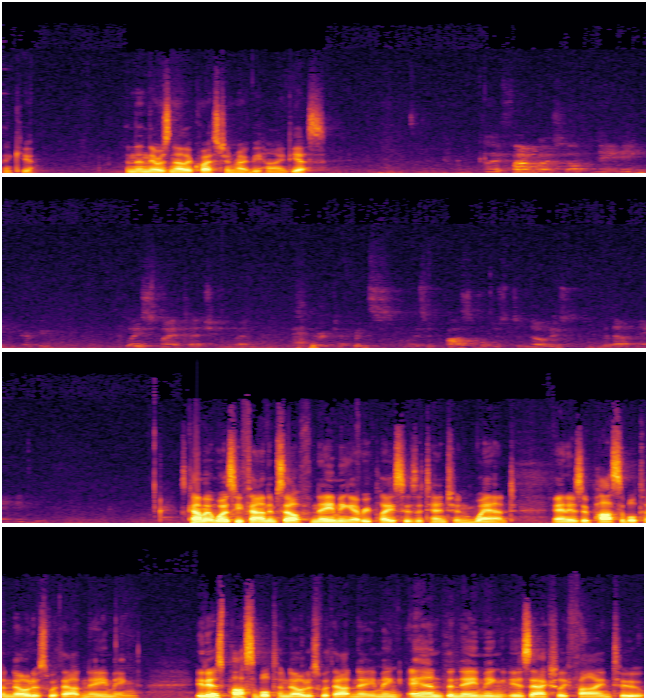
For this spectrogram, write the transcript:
Thank you. And then there was another question right behind. Yes? I found myself naming every place my attention went. Is there a difference? Or is it possible just to notice without naming? His comment was he found himself naming every place his attention went. And is it possible to notice without naming? It is possible to notice without naming, and the naming is actually fine too.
